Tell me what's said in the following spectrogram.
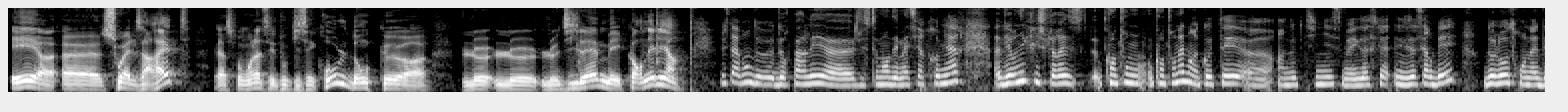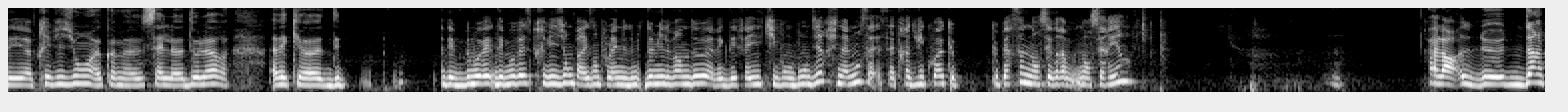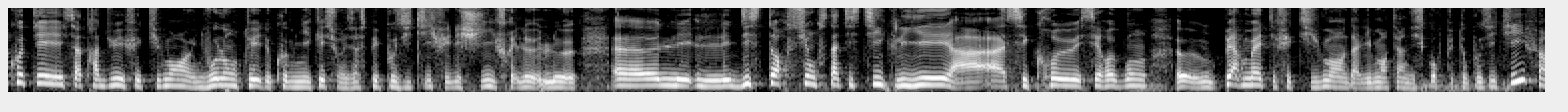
et euh, euh, soit elles arrêtent, et à ce moment-là, c'est tout qui s'écroule. Donc, le, dilemme est cornélien. Juste avant de, reparler euh, justement des matières premières, euh, Véronique Riche-Flores, quand on, quand on a d'un côté euh, un optimisme exacerbé, de l'autre on a des prévisions comme celle de l'heure avec des mauvaises, prévisions, par exemple pour l'année 2022, avec des faillites qui vont bondir, finalement, ça, traduit quoi? Que, personne n'en sait rien? Alors, d'un côté, ça traduit effectivement une volonté de communiquer sur les aspects positifs et les chiffres et euh, les, distorsions statistiques liées à, ces creux et ces rebonds euh, permettent effectivement d'alimenter un discours plutôt positif.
